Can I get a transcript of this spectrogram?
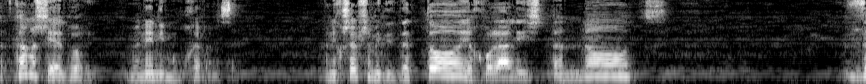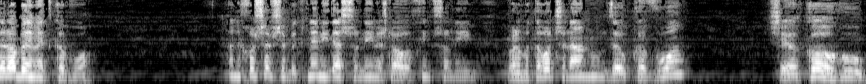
עד כמה שידוע לי, ואינני מומחה בנושא. אני חושב שמדידתו יכולה להשתנות. זה לא באמת קבוע. אני חושב שבקנה מידה שונים יש לו ערכים שונים, אבל המטרות שלנו זהו קבוע, שערכו הוא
